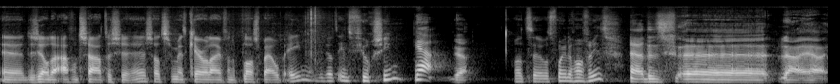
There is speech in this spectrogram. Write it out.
Eh, dezelfde avond zaten ze, hè, zat ze met Caroline van der Plas bij op één. Heb je dat interview gezien? Ja, Ja, Wat, eh, wat vond je ervan, Frits? ja dit is. eh, nou ja.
